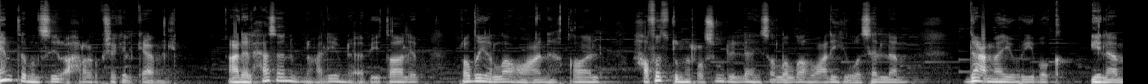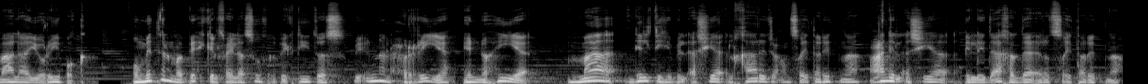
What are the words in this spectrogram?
إمتى بنصير أحرار بشكل كامل؟ عن الحسن بن علي بن أبي طالب رضي الله عنه قال حفظت من رسول الله صلى الله عليه وسلم دع ما يريبك إلى ما لا يريبك ومثل ما بيحكي الفيلسوف ابيكتيتوس بأن الحرية إنه هي ما نلتهي بالأشياء الخارجة عن سيطرتنا عن الأشياء اللي داخل دائرة سيطرتنا.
